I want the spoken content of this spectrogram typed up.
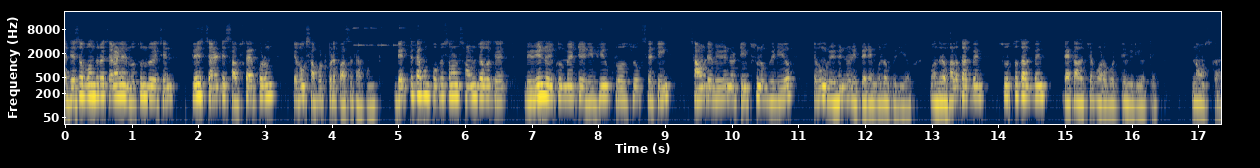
আর যেসব বন্ধুরা চ্যানেলে নতুন রয়েছেন প্লিজ চ্যানেলটি সাবস্ক্রাইব করুন এবং সাপোর্ট করে পাশে থাকুন। দেখতে থাকুন প্রফেশনাল সাউন্ড জগতের বিভিন্ন ইকুইপমেন্টের রিভিউ ক্লোজ লুক সেটিং সাউন্ডের বিভিন্ন টিপসমূলক ভিডিও এবং বিভিন্ন রিপেয়ারিংমূলক ভিডিও বন্ধুরা ভালো থাকবেন, সুস্থ থাকবেন, দেখা হচ্ছে পরবর্তী ভিডিওতে নমস্কার।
